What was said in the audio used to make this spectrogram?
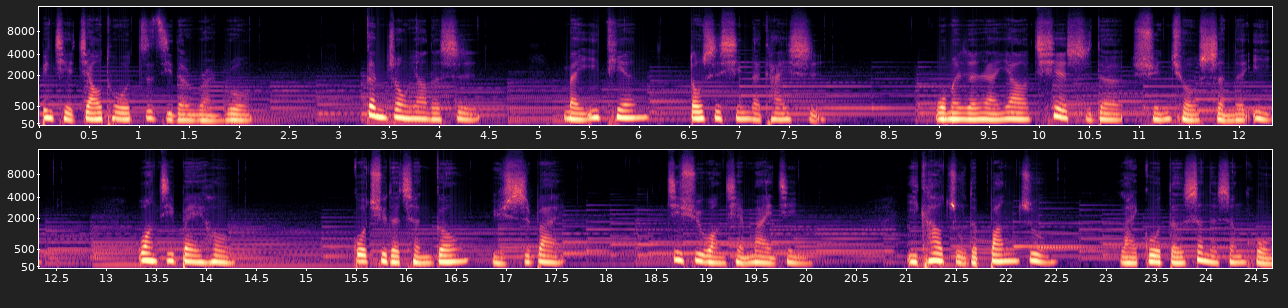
并且交托自己的软弱。更重要的是，每一天都是新的开始。我们仍然要切实地寻求神的意，忘记背后过去的成功与失败，继续往前迈进，依靠主的帮助来过得胜的生活。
